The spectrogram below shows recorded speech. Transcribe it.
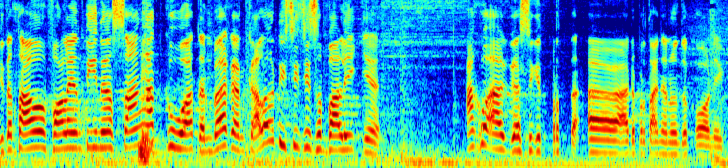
Kita tahu Valentina sangat kuat dan bahkan kalau di sisi sebaliknya, aku agak sedikit perta- eh, ada pertanyaan untuk Onyx.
